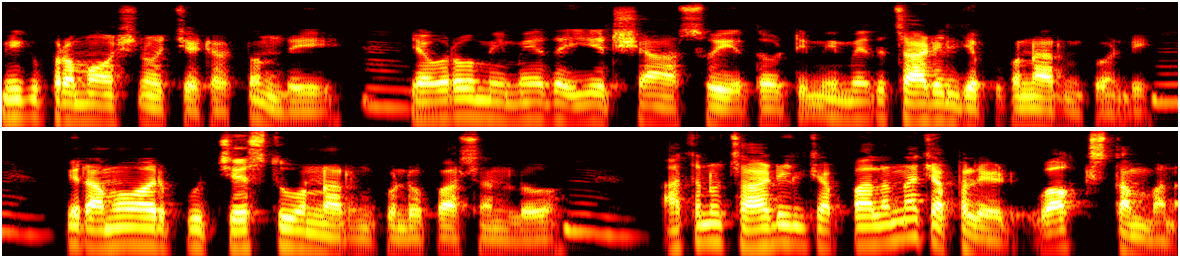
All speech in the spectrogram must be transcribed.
మీకు ప్రమోషన్ వచ్చేటట్టు ఉంది. ఎవరో మీ మీద ఈర్ష అసూయతోటి మీ మీద చాడీలు చెప్పుకున్నారనుకోండి. మీరు అమ్మవారి పూజ చేస్తూ ఉన్నారనుకోండి ఉపాసనలో అతను చాడీలు చెప్పాలన్నా చెప్పలేడు. వాక్ స్తంభన.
